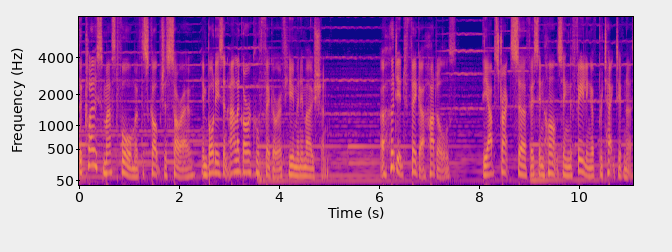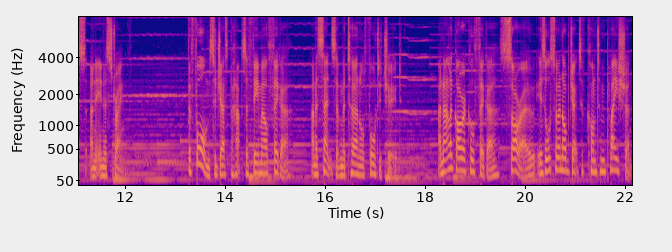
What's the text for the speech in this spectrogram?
The close massed form of the sculpture Sorrow embodies an allegorical figure of human emotion. A hooded figure huddles, the abstract surface enhancing the feeling of protectiveness and inner strength. The form suggests perhaps a female figure and a sense of maternal fortitude. An allegorical figure, sorrow, is also an object of contemplation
